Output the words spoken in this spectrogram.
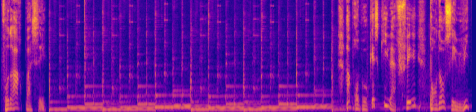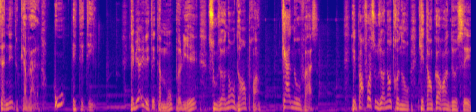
faudra repasser. Qu'est-ce qu'il a fait pendant ces huit années de cavale? Où était-il? Eh bien, il était à Montpellier sous un nom d'emprunt, Canovas. Et parfois sous un autre nom, qui est encore un de ces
